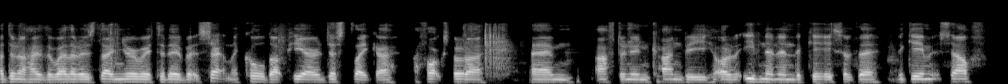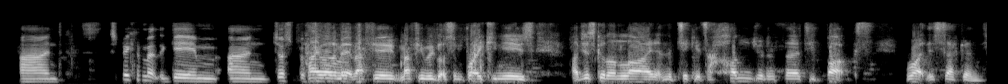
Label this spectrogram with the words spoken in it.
I don't know how the weather is down your way today, but it's certainly cold up here, just like a, a Foxborough um, afternoon can be, or evening in the case of the, the game itself. And speaking about the game, and just before... hang on a minute, Matthew. Matthew, we've got some breaking news. I've just gone online, and the ticket's 130 bucks right this second.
